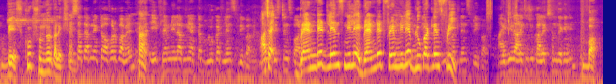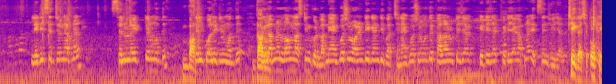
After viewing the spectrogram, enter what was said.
মধ্যে। বেশ খুব সুন্দর কালেকশন এর সাথে আপনি একটা অফার পাবেন হ্যাঁ। এই ফ্রেম নিলে আপনি একটা ব্লু কাট লেন্স ফ্রি পাবেন। আচ্ছা ব্র্যান্ডেড লেন্স নিলে ব্র্যান্ডেড ফ্রেম নিলে blue cut lens free lens free পাবেন। আইডির আর কিছু কালেকশন দেখে নিন। বাহ। লেডিস এর জন্য আপনার সেলুলাইটের মধ্যে। সেল কোয়ালিটির মধ্যে। এগুলো আপনার লং লাস্টিং করবে। আপনি এক বছর ওয়ারেন্টি গ্যারান্টি পাচ্ছেন। এক বছরের মধ্যে কালার উঠে যাক কেটে যাক ফেটে যাক আপনার এক্সচেঞ্জ হয়ে যাবে। ঠিক আছে ওকে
